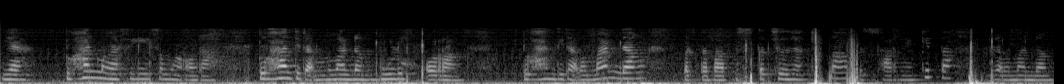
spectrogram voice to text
Ya Tuhan mengasihi semua orang. Tuhan tidak memandang buluh orang. Tuhan tidak memandang betapa kecilnya kita besarnya kita tidak memandang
